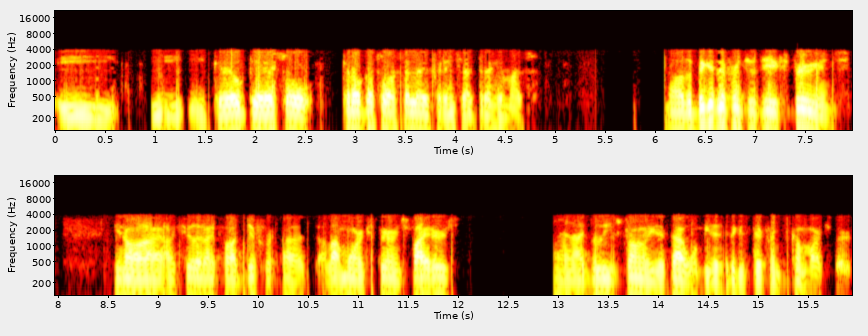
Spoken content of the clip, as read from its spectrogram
y, y, y creo que eso creo que eso va a la diferencia el 3 de marzo. Uh, the biggest difference is the experience. You know, I, I feel that I fought different, uh, a lot more experienced fighters, and I believe strongly that that will be the biggest difference come March 3rd.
